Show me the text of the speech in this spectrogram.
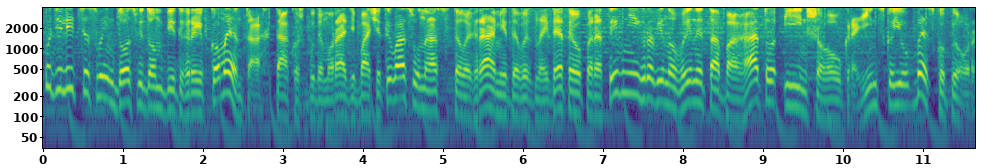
Поділіться своїм досвідом від гри в коментах. Також будемо раді бачити вас у нас в телеграмі, де ви знайдете оперативні ігрові новини та багато іншого українською без купюр.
